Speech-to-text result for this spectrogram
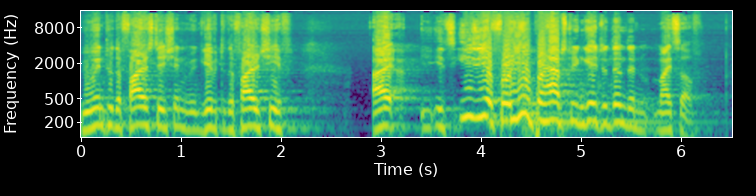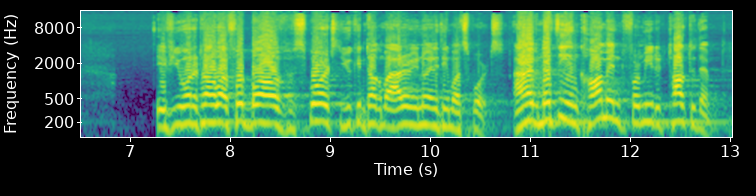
We went to the fire station, we gave it to the fire chief. I, it's easier for you perhaps to engage with them than myself. If you want to talk about football, sports, you can talk about, I don't even know anything about sports. I have nothing in common for me to talk to them.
